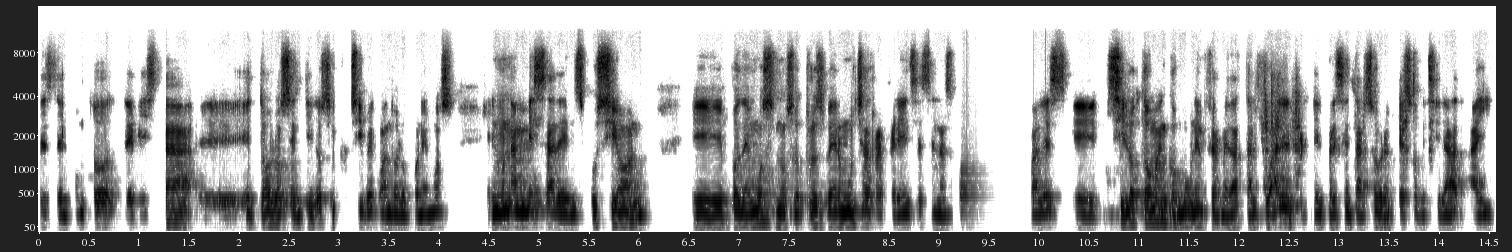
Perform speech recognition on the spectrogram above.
Desde el punto de vista eh, en todos los sentidos, inclusive cuando lo ponemos en una mesa de discusión, eh, podemos nosotros ver muchas referencias en las cuales eh, sí lo toman como una enfermedad tal cual, el, presentar sobrepeso, obesidad. Hay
